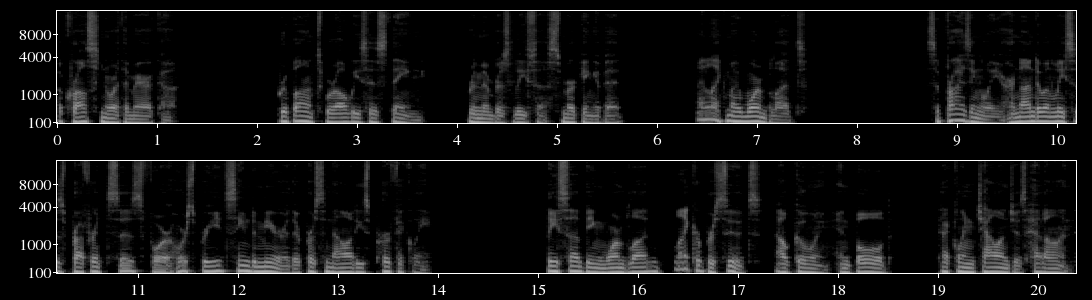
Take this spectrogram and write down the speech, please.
across North America. Brabants were always his thing, remembers Lisa, smirking a bit. I like my warm bloods. Surprisingly, Hernando and Lisa's preferences for horse breeds seemed to mirror their personalities perfectly. Lisa, being warm blood, like her pursuits, outgoing and bold, tackling challenges head on.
